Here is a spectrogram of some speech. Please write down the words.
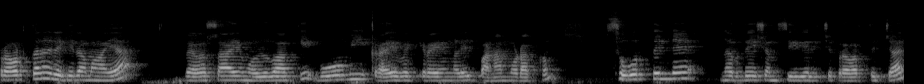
പ്രവർത്തനരഹിതമായ വ്യവസായം ഒഴിവാക്കി ഭൂമി ക്രയവിക്രയങ്ങളിൽ പണം മുടക്കും. സുഹൃത്തിന്റെ നിർദ്ദേശം സ്വീകരിച്ച് പ്രവർത്തിച്ചാൽ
